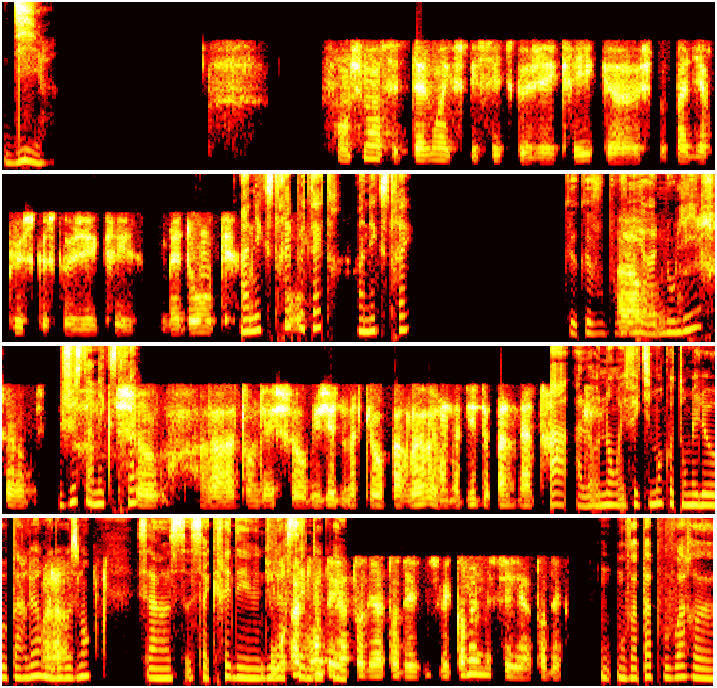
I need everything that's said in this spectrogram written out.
dire? Franchement, c'est tellement explicite ce que j'ai écrit que je peux pas dire plus que ce que j'ai écrit. Mais donc, Un extrait Bon. peut-être? Un extrait? Que, que vous pouvez alors, euh, nous lire? je- Juste un je- extrait alors, attendez, je suis obligé de mettre le haut-parleur et on m'a dit de pas le mettre. Ah, alors non, effectivement, quand on met le haut-parleur, Voilà. malheureusement, ça, ça, ça crée des, du. Donc, attendez, attendez, attendez. Je vais quand même essayer. Attendez. on, on va pas pouvoir euh,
